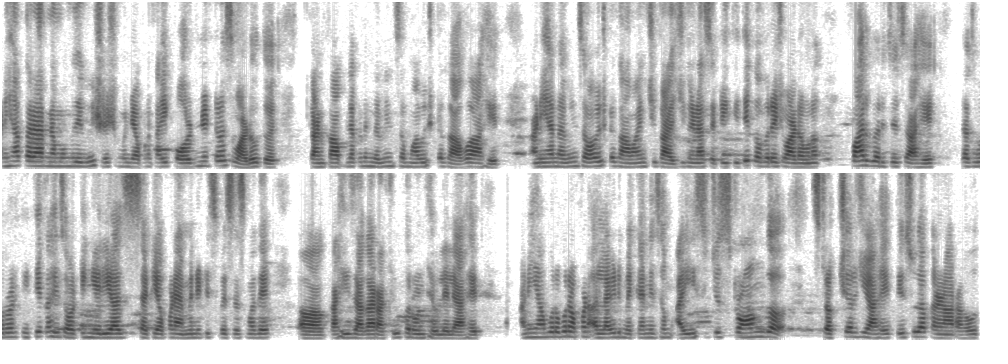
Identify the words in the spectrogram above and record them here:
आणि ह्या करारनाम्यामध्ये विशेष म्हणजे आपण काही कॉर्डिनेटर्स वाढवतोय. कारण का आपल्याकडे नवीन समाविष्ट गावं आहेत आणि ह्या नवीन समाविष्ट गावांची काळजी घेण्यासाठी तिथे कव्हरेज वाढवणं फार गरजेचं आहे. त्याचबरोबर तिथे काही सॉर्टिंग एरियाजसाठी आपण अम्युनिटी स्पेसेसमध्ये काही जागा राखीव करून ठेवलेल्या आहेत. आणि याबरोबर आपण अलाइड मेकॅनिझम आय सीचे स्ट्रॉंग स्ट्रक्चर जे आहे ते सुद्धा करणार आहोत.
